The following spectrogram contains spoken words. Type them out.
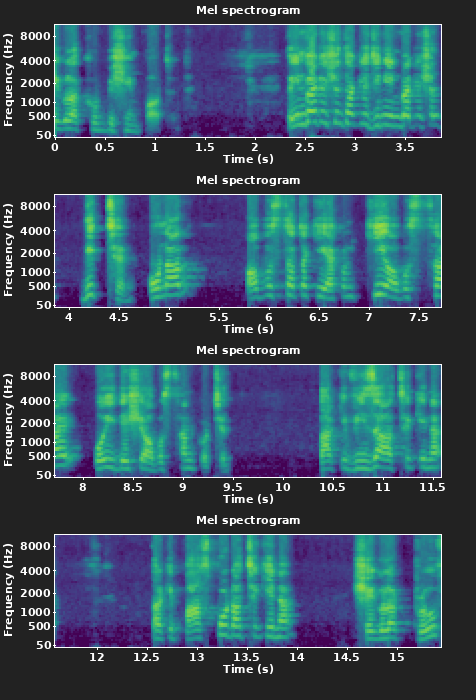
এগুলা খুব বেশি ইম্পর্টেন্ট তো ইনভাইটেশন থাকলে যিনি ইনভাইটেশন দিচ্ছেন, ওনার অবস্থাটা কি এখন কি অবস্থায় ওই দেশে অবস্থান করছেন? তার কি ভিসা আছে কিনা? তার কি পাসপোর্ট আছে কিনা? সেগুলোর প্রুফ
